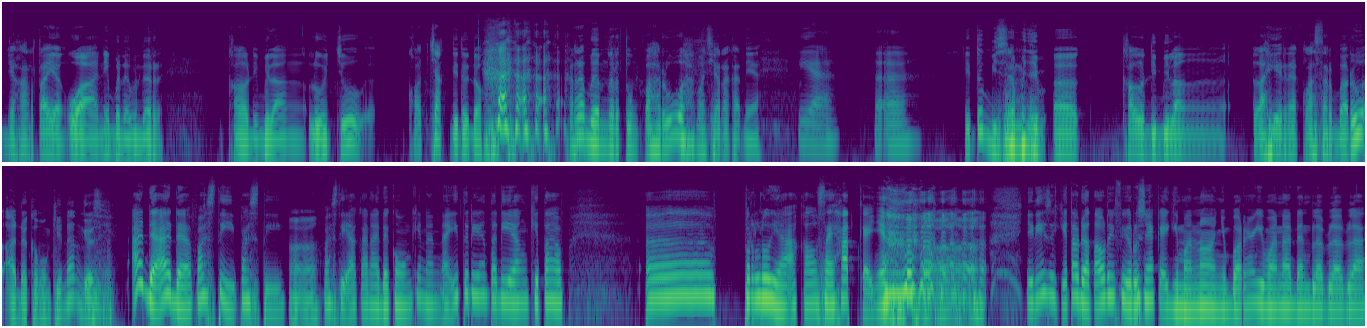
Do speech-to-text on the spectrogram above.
Jakarta yang wah ini benar-benar kalau dibilang lucu kocak gitu dok. Karena benar-benar tumpah ruah masyarakatnya. iya Heeh. Itu bisa menyeb- eh, kalau dibilang lahirnya klaster baru ada kemungkinan gak sih? ada ada pasti pasti Heeh. pasti akan ada kemungkinan. Nah itu yang tadi yang kita eh perlu ya akal sehat kayaknya. Heeh. Jadi kita udah tahu nih virusnya kayak gimana, nyebarnya gimana dan bla bla bla.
